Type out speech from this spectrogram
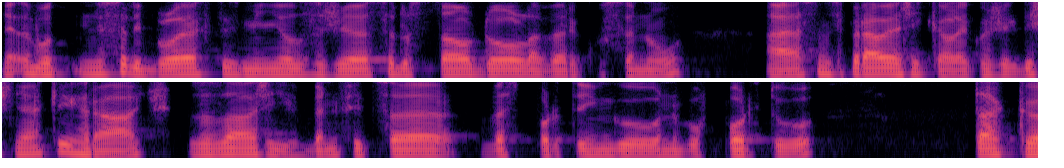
nebo mně se líbilo, jak jsi zmínil, že se dostal do Leverkusenu a já jsem si právě říkal, jako, že když nějaký hráč zazáří v Benfice, ve Sportingu nebo v Portu, tak eh,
